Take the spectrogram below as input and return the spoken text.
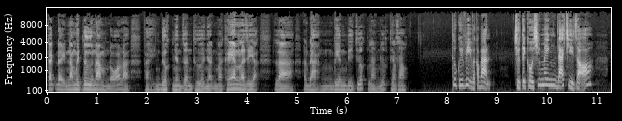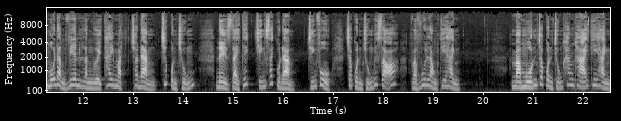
cách đây 54 năm đó là phải được nhân dân thừa nhận và khen là gì ạ là đảng viên đi trước là nước theo sau. Thưa quý vị và các bạn, Chủ tịch Hồ Chí Minh đã chỉ rõ mỗi đảng viên là người thay mặt cho Đảng trước quần chúng để giải thích chính sách của Đảng, chính phủ cho quần chúng biết rõ và vui lòng thi hành mà muốn cho quần chúng hăng hái thi hành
